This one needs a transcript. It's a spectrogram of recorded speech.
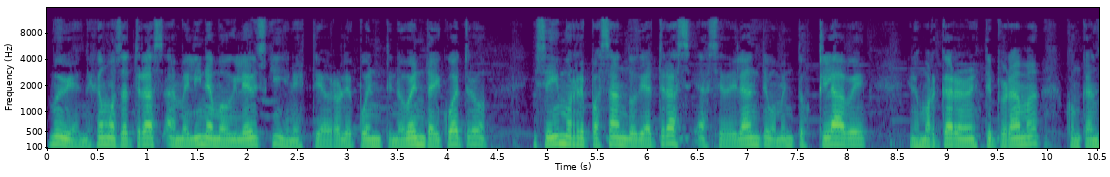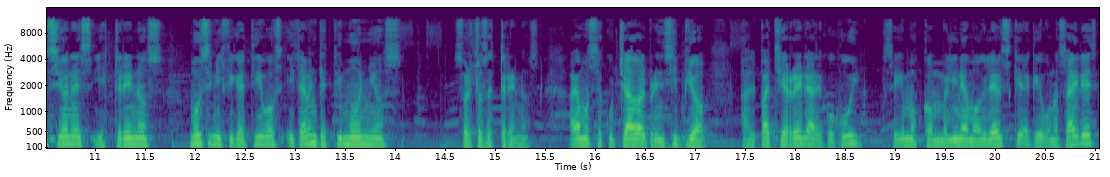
Muy bien, dejamos atrás a Melina Mogilevsky en este Adorable Puente 94 y seguimos repasando de atrás hacia adelante momentos clave que nos marcaron en este programa con canciones y estrenos muy significativos y también testimonios sobre estos estrenos. Habíamos escuchado al principio al Pachi Herrera de Jujuy, seguimos con Melina Mogilevsky de aquí de Buenos Aires.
